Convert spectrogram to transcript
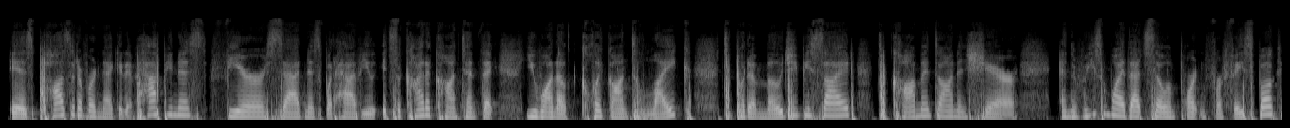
is positive or negative, happiness, fear, sadness, what have you. It's the kind of content that you want to click on to like, to put emoji beside, to comment on and share. And the reason why that's so important for Facebook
